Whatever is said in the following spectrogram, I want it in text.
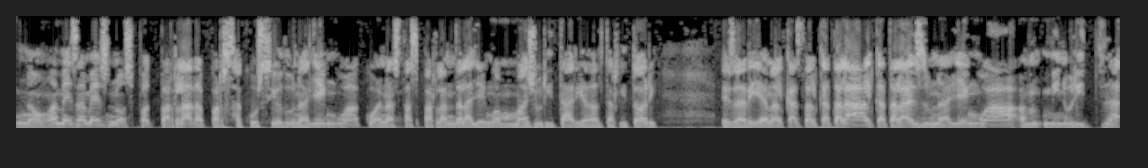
No, a més a més no es pot parlar de persecució d'una llengua quan estàs parlant de la llengua majoritària del territori. És a dir, en el cas del català, el català és una llengua minoritza,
